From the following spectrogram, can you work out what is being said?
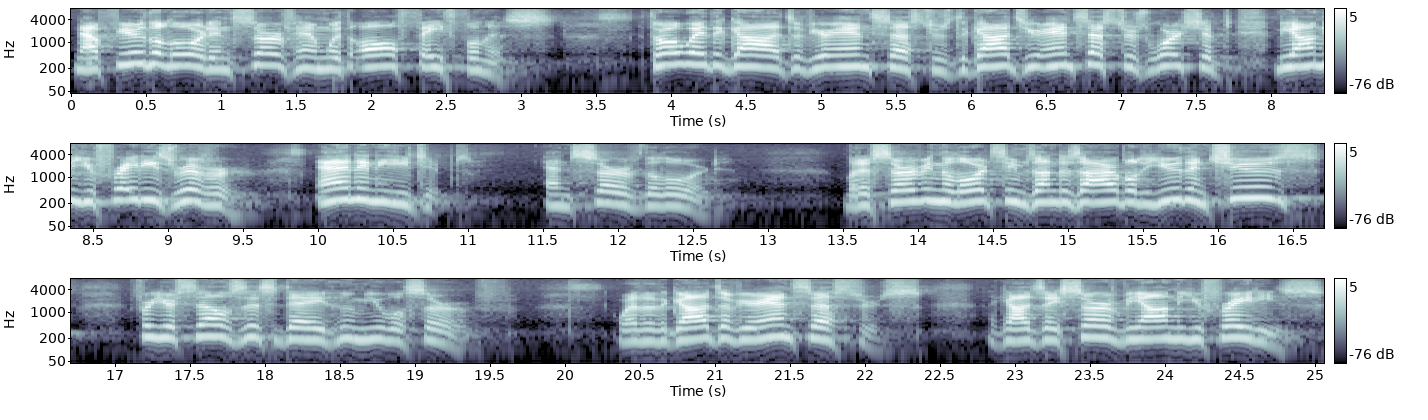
Now fear the Lord and serve him with all faithfulness. Throw away the gods of your ancestors, the gods your ancestors worshiped beyond the Euphrates River and in Egypt, and serve the Lord. But if serving the Lord seems undesirable to you, then choose for yourselves this day whom you will serve, whether the gods of your ancestors, the gods they served beyond the Euphrates,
